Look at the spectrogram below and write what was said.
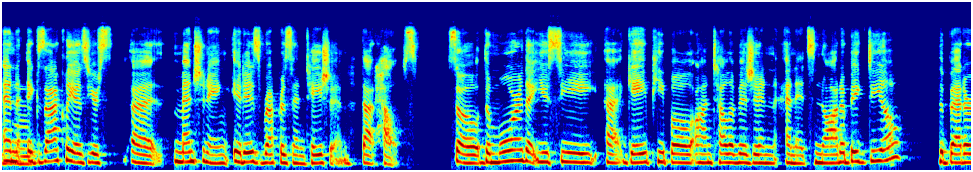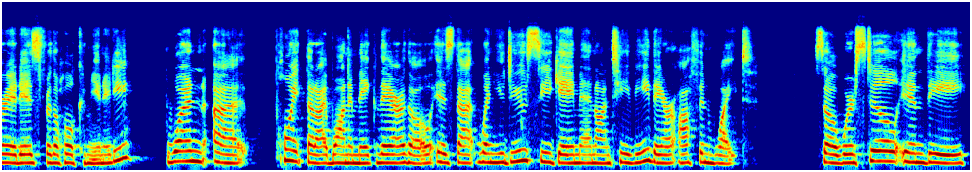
and exactly as you're uh, mentioning, it is representation that helps. So the more that you see uh, gay people on television, and it's not a big deal, the better it is for the whole community. One uh, point that I want to make there, though, is that when you do see gay men on TV, they are often white. So we're still in the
